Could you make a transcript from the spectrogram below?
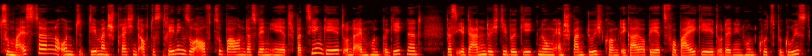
zu meistern und dementsprechend auch das Training so aufzubauen, dass wenn ihr jetzt spazieren geht und einem Hund begegnet, dass ihr dann durch die Begegnung entspannt durchkommt, egal ob ihr jetzt vorbeigeht oder den Hund kurz begrüßt.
